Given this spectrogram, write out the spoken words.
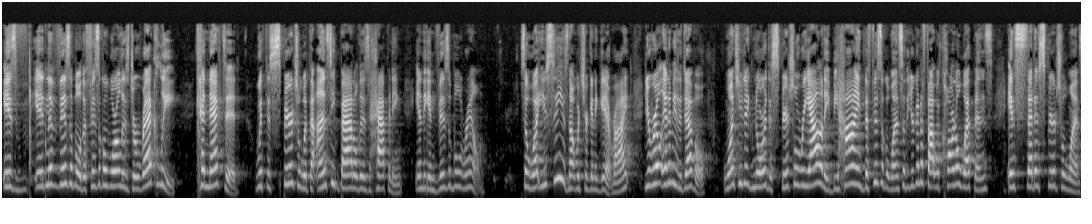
is in the visible. The physical world is directly connected with the spiritual, with the unseen battle that is happening in the invisible realm. So what you see is not what you're going to get, right? Your real enemy, the devil, wants you to ignore the spiritual reality behind the physical one so that you're going to fight with carnal weapons instead of spiritual ones.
